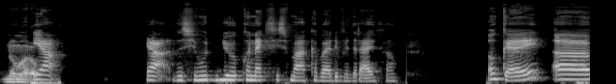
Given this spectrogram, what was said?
noem maar op. Ja. ja, dus je moet nieuwe connecties maken bij de bedrijven. Oké, uh,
